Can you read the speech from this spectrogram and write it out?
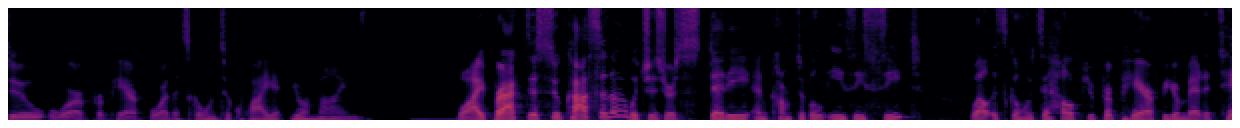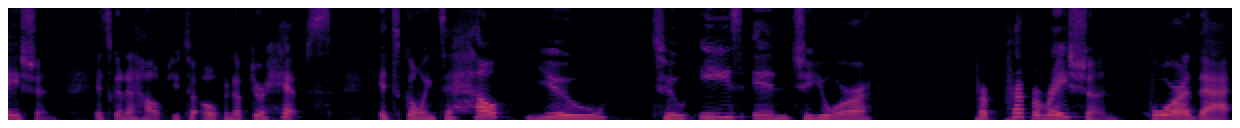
to or prepare for that's going to quiet your mind. Why practice Sukhasana, which is your steady and comfortable, easy seat? Well, it's going to help you prepare for your meditation. It's going to help you to open up your hips. It's going to help you to ease into your pre- preparation for that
